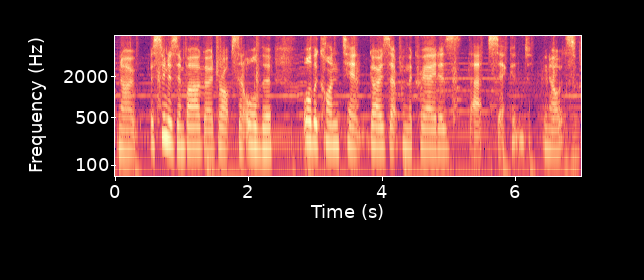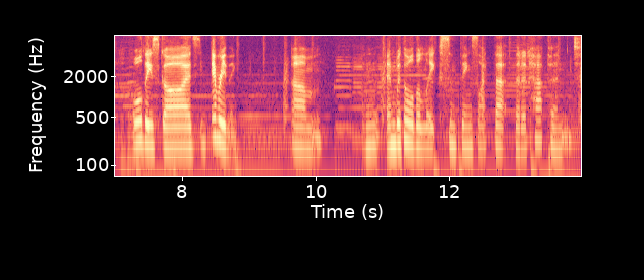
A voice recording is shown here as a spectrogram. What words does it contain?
you know as soon as embargo drops and all the all the content goes up from the creators that second you know it's Mhm, mhm. all these guides everything um and, and with all the leaks and things like that that had happened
